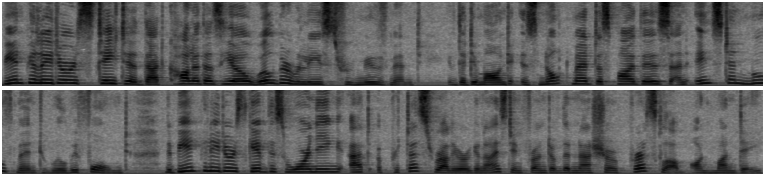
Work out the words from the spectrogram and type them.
BNP leaders stated that Khaleda Zia will be released through movement. If the demand is not met despite this, an instant movement will be formed. The BNP leaders gave this warning at a protest rally organized in front of the National Press Club on Monday.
